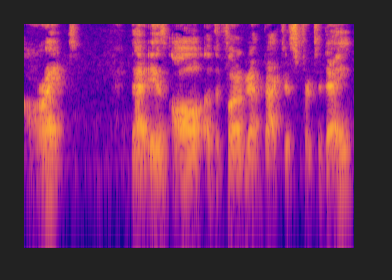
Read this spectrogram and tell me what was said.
All right. That is all of the phonogram practice for today.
